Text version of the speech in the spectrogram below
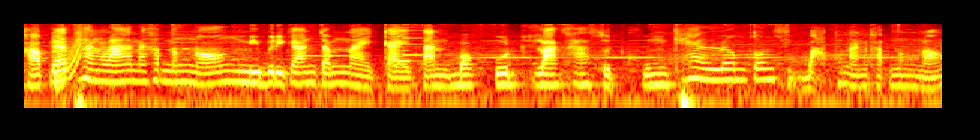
ครับ และทางร้านนะครับน้องๆ มีบริการจำหน่ายไก่ตันบ็อกฟุตราคาสุดคุ้มแค่เริ่มต้น 10 บาทเท่านั้นครับน้อง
